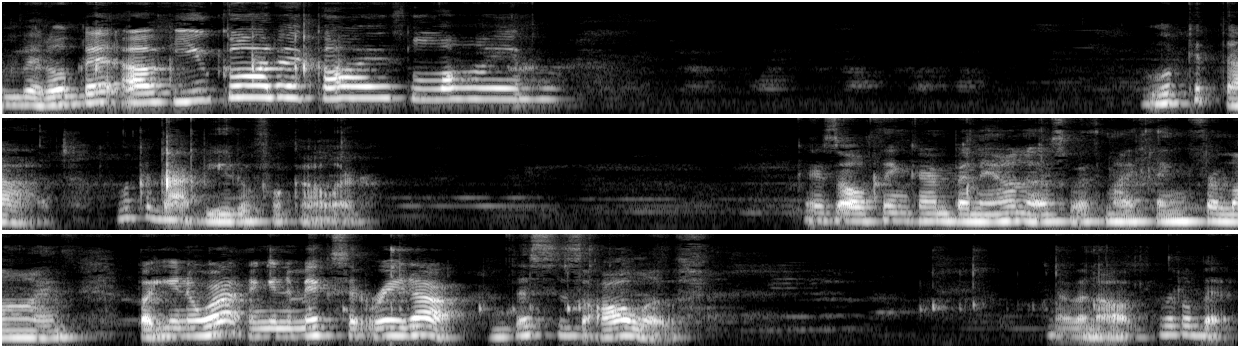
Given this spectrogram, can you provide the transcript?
a little bit of, you got it guys, lime. Look at that. Look at that beautiful color. You guys all think I'm bananas with my thing for lime. But you know what? I'm going to mix it right up. This is olive. I have Having a little bit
